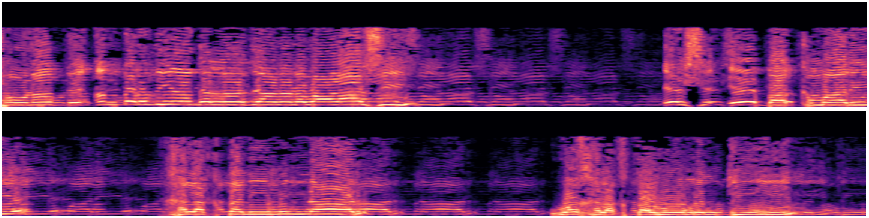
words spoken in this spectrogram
سونا تے اندر دیا گلا جانن والا سی۔ اس اے بک ماری خلقتنی من نار وخلقته من تین۔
